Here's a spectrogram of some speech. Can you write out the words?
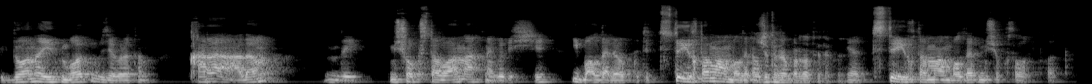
дуана дейтін болатын бізде братан қара адам андай мешок ұстап алған артына көресіз ше. И балдарды алып кетеді. Түсте ұйықтамаған балдар еще такой бородатый такой иә түсте ұйықтамаған балдарды мешокқа салып қалады.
